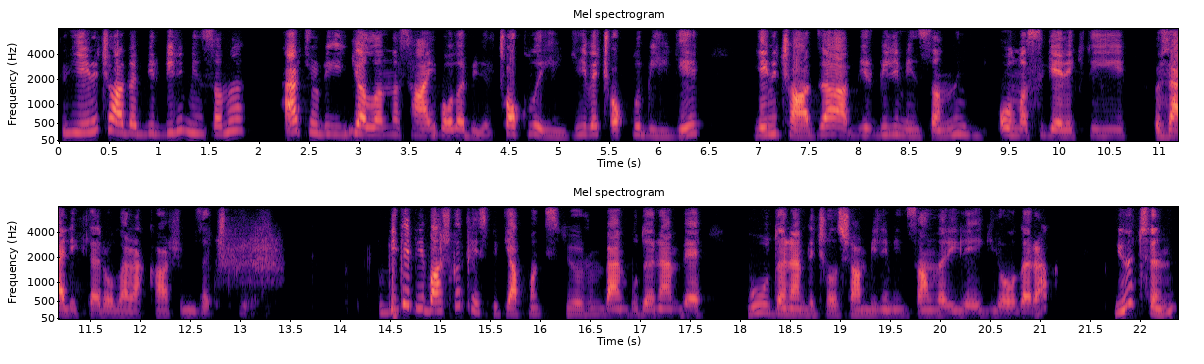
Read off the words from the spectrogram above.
Çünkü yeni çağda bir bilim insanı her türlü ilgi alanına sahip olabilir. Çoklu ilgi ve çoklu bilgi yeni çağda bir bilim insanının olması gerektiği özellikler olarak karşımıza çıkıyor. Bir de bir başka tespit yapmak istiyorum ben bu dönemde, bu dönemde çalışan bilim insanları ile ilgili olarak. Newton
